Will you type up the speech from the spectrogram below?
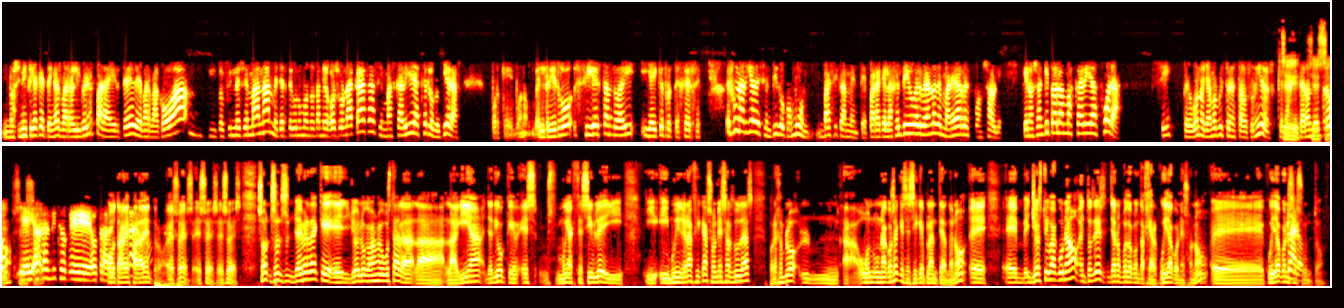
no significa que tengas barra libre para irte de barbacoa todo el fin de semana, meterte con un montón de amigos en una casa, sin mascarilla y hacer lo que quieras. Porque, bueno, el riesgo sigue estando ahí y hay que protegerse. Es una guía de sentido común, básicamente, para que la gente viva el verano de manera responsable. ¿Que nos han quitado las mascarillas fuera? Sí, pero bueno, ya hemos visto en Estados Unidos que sí, la quitaron sí, dentro sí, y ahora han dicho que otra vez otra vez para adentro. ¿no? Eso es, eso es, eso es. Son, son, ya es verdad que eh, yo lo que más me gusta la, la, la, guía, ya digo que es muy accesible y, y, y, muy gráfica, son esas dudas. Por ejemplo, una cosa que se sigue planteando, ¿no? Eh, eh, yo estoy vacunado, entonces ya no puedo contagiar. Cuida con eso, ¿no? Eh, cuidado con claro. ese asunto.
